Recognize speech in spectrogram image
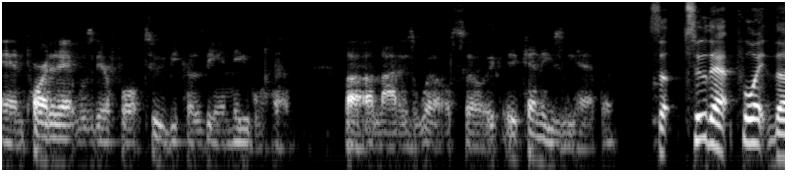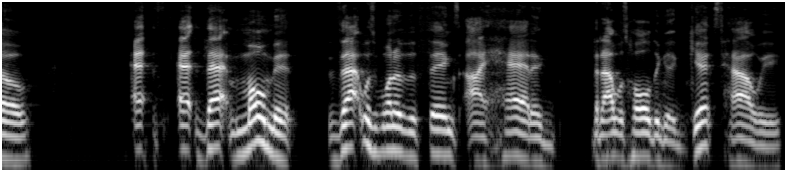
And part of that was their fault too, because they enabled him uh, a lot as well. So it, it can easily happen. So to that point, though, at at that moment, that was one of the things I had a, that I was holding against Howie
